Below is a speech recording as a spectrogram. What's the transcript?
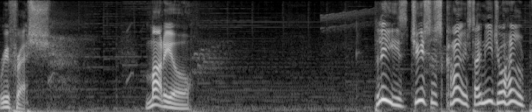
Refresh. Mario. Please, Jesus Christ, I need your help.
